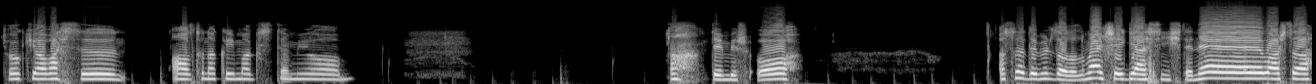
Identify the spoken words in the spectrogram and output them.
Çok yavaşsın. Altına kıymak istemiyorum. Ah demir. Oh. Aslında demir de alalım. Her şey gelsin işte. Ne varsa.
